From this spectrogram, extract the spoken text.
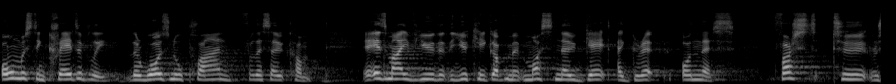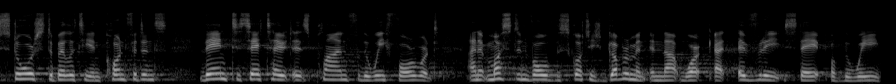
almost incredibly, there was no plan for this outcome. It is my view that the UK government must now get a grip on this. First, to restore stability and confidence, then to set out its plan for the way forward, and it must involve the Scottish Government in that work at every step of the way.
